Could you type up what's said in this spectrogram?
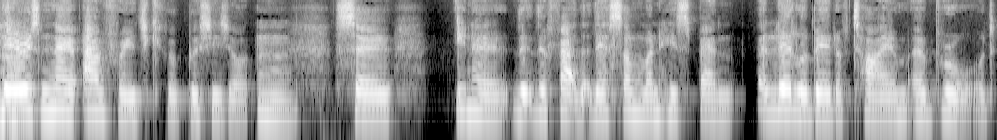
there is no average 帰国子女. So, you know, the, the fact that there's someone who spent a little bit of time abroad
